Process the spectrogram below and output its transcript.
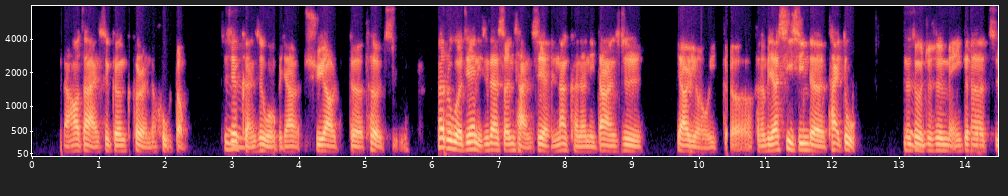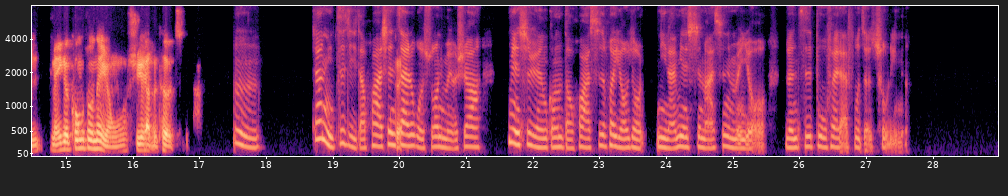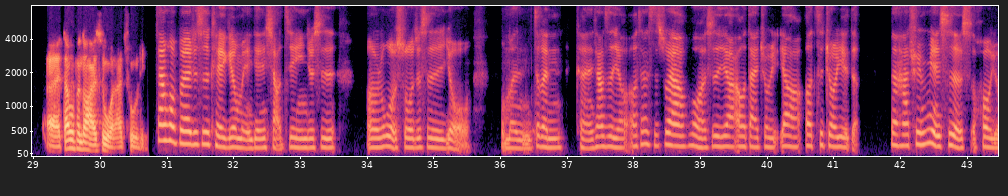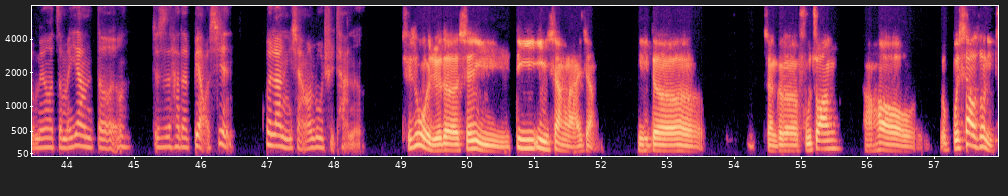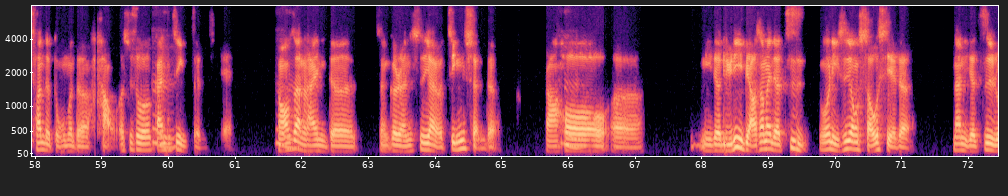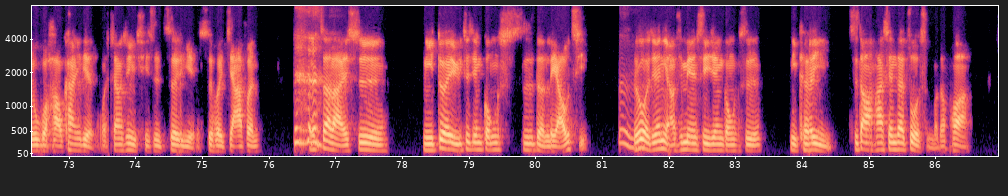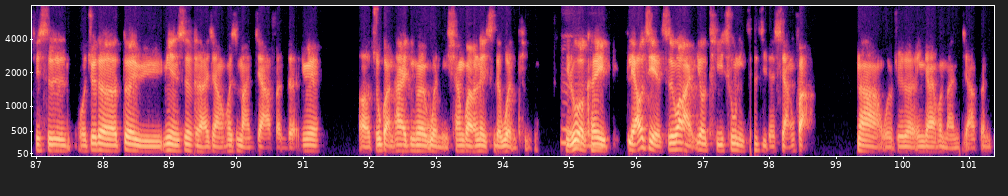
然后再来是跟客人的互动，这些可能是我比较需要的特质。那如果今天你是在生产线，那可能你当然是。要有一个可能比较细心的态度，那这个就是每一个职、嗯、每一个工作内容需要的特质。嗯，像你自己的话，现在如果说你们有需要面试员工的话，是会有有你来面试吗？还是你们有人资部会来负责处理呢？呃，大部分都还是我来处理。这样会不会就是可以给我们一点小建议？就是呃，如果说就是有。我们这个可能像是有二三十岁啊，或者是要二代就业要二次就业的，那他去面试的时候有没有怎么样的，就是他的表现会让你想要录取他呢？其实我觉得，先以第一印象来讲，你的整个服装，然后不是要说你穿的多么的好，而是说干净整洁，嗯、然后再来你的整个人是要有精神的。然后，嗯、呃，你的履历表上面的字，如果你是用手写的，那你的字如果好看一点，我相信其实这也是会加分。再来是，你对于这间公司的了解，嗯，如果今天你要去面试一间公司，你可以知道他现在做什么的话，其实我觉得对于面试来讲会是蛮加分的，因为，呃，主管他一定会问你相关类似的问题。你如果可以了解之外，又提出你自己的想法，那我觉得应该会蛮加分。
